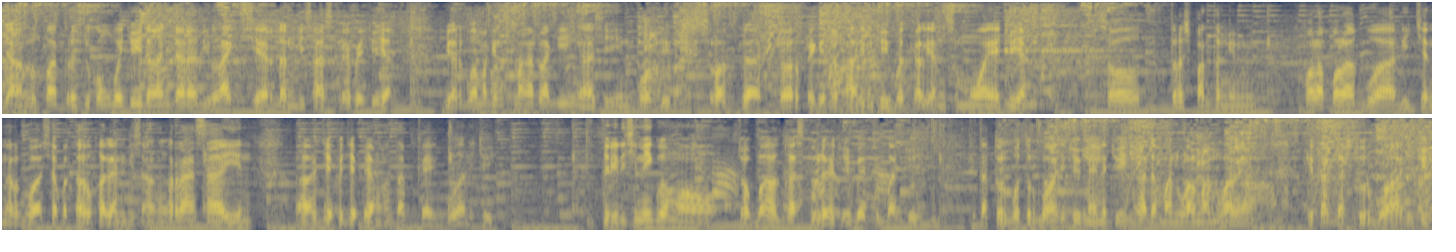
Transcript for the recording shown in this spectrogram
Jangan lupa terus dukung gue cuy dengan cara di like share dan di subscribe ya cuy ya. Biar gue makin semangat lagi ngasih info tips slot gacor PG Shop hari ini cuy buat kalian semua ya cuy ya. So terus pantengin pola-pola gua di channel gua siapa tahu kalian bisa ngerasain uh, JP-JP yang mantap kayak gua nih cuy jadi di sini gua mau coba gas dulu ya cuy bet ceban cuy. Kita turbo turbo aja cuy mainnya cuy nggak ada manual manual ya. Kita gas turbo aja cuy.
